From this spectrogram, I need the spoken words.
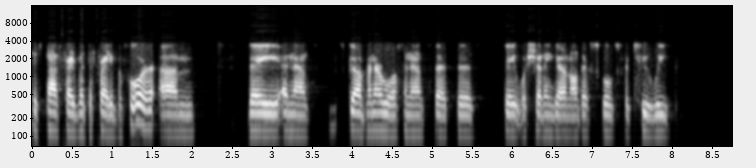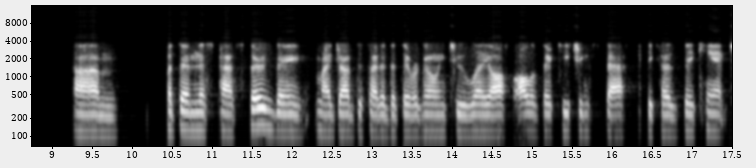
this past Friday, but the Friday before, um, they announced Governor Wolf announced that the state was shutting down all their schools for two weeks. Um, but then this past Thursday, my job decided that they were going to lay off all of their teaching staff because they can't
